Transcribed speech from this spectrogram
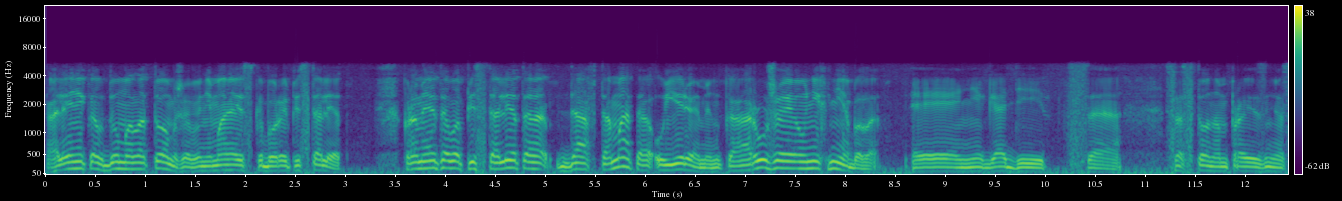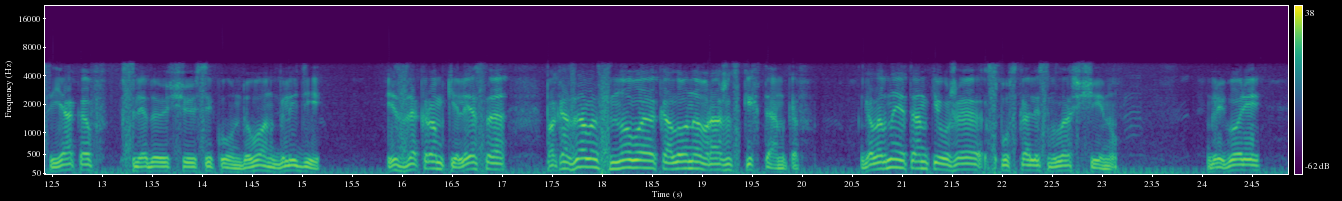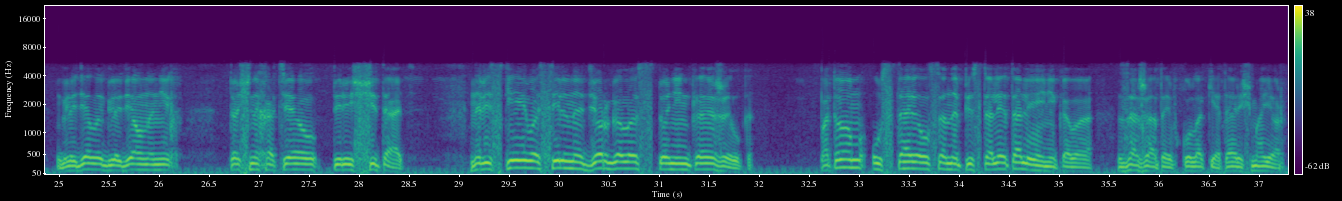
Олейников думал о том же, вынимая из кобуры пистолет. Кроме этого пистолета до автомата у Еременко оружия у них не было. «Э, не годится», — со стоном произнес Яков в следующую секунду. «Вон, гляди». Из-за кромки леса показалась новая колонна вражеских танков. Головные танки уже спускались в лощину. Григорий глядел и глядел на них, Точно хотел пересчитать. На виске его сильно дергалась тоненькая жилка. Потом уставился на пистолет Олейникова, зажатый в кулаке, товарищ майор.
